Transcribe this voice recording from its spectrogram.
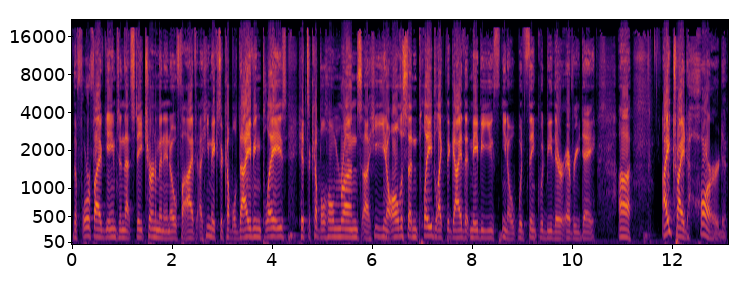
the four or five games in that state tournament in 05. Uh, he makes a couple diving plays, hits a couple home runs. Uh, he, you know, all of a sudden played like the guy that maybe you, you know, would think would be there every day. Uh, I tried hard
